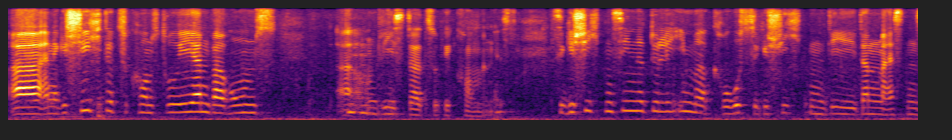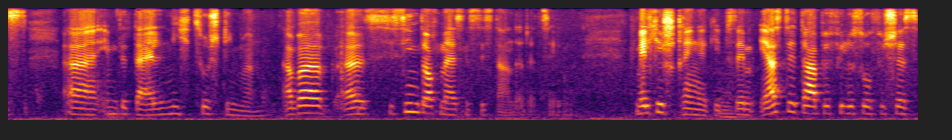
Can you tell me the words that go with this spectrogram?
äh, eine Geschichte zu konstruieren, warum es äh, und wie es dazu gekommen ist. Diese Geschichten sind natürlich immer große Geschichten, die dann meistens äh, im Detail nicht so stimmen. Aber äh, sie sind auch meistens die Standarderzählungen. Welche Stränge gibt es? Eben erste Etappe philosophisches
